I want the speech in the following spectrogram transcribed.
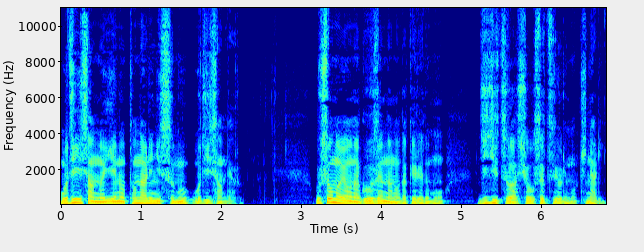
おじいさんの家の隣に住むおじいさんである。嘘のような偶然なのだけれども、事実は小説よりもきなり、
